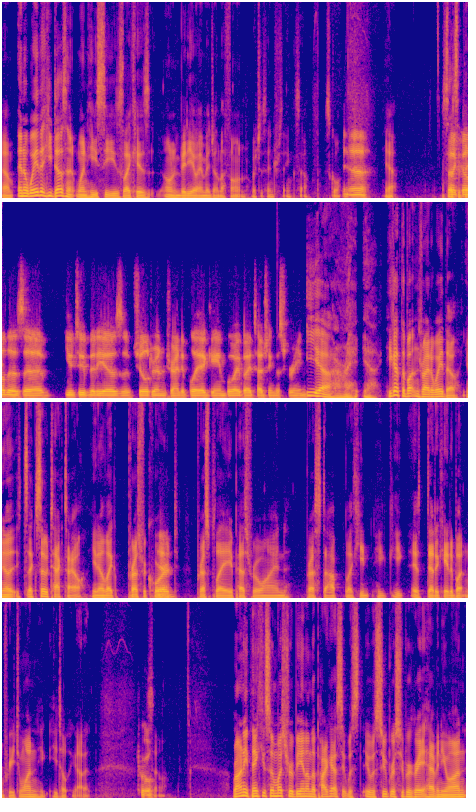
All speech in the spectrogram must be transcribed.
Um, in a way that he doesn't when he sees like his own video image on the phone, which is interesting. So it's cool. Yeah, Yeah. So like all thing. those uh, YouTube videos of children trying to play a Game Boy by touching the screen. Yeah, right. Yeah. He got the buttons right away though. You know, it's like so tactile. You know, like press record, press play, press rewind, press stop. Like he he he is dedicated button for each one. He he totally got it. Cool. So, Ronnie, thank you so much for being on the podcast. It was it was super super great having you on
